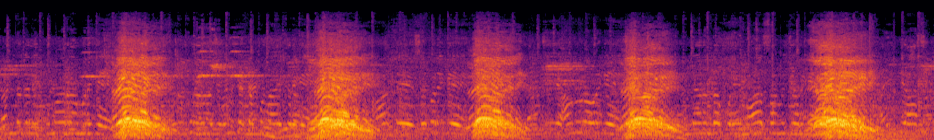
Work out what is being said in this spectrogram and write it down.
ದಂಡದಲ್ಲಿ ಕುಮಾರಮ್ಮರಿಗೆ ರಾಜ ವೆಂಕಟಪ್ಪ ನಾಯಕರಿಗೆ ಮಾತೆ ಶಬರಿಗೆ ಹಾನೂರವರಿಗೆ ಪುಣ್ಯಾನಂದಪುರಿ ಮಹಾಸ್ವಾಮೀಜಿ ಅವರಿಗೆ ಐತಿಹಾಸಿಕ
